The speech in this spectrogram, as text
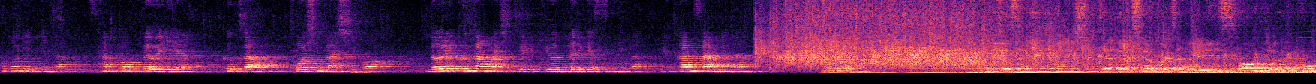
소복입니다. 산복더위에 건강 조심하시고 늘 건강하시길 기원 드리겠습니다. 예, 감사합니다. 네. 우리 여성인 신자가 지역 발전을 위해서 노력하고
